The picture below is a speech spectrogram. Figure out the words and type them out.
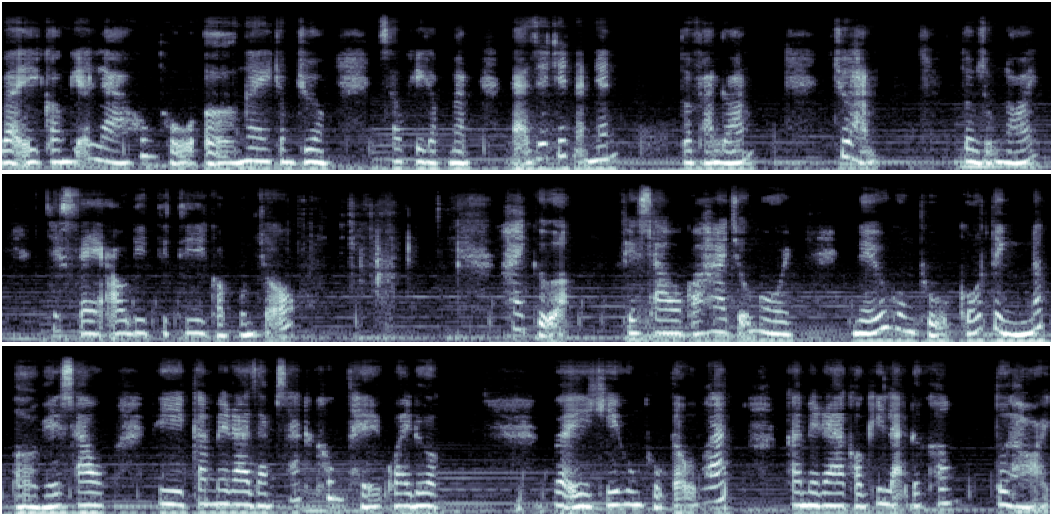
Vậy có nghĩa là hung thủ ở ngay trong trường Sau khi gặp mặt đã giết chết nạn nhân. Tôi phán đoán. Chưa hẳn. Tôn Dũng nói, Chiếc xe Audi TT có 4 chỗ. Hai cửa, Phía sau có hai chỗ ngồi. Nếu hung thủ cố tình nấp ở ghế sau Thì camera giám sát không thể quay được. Vậy khi hung thủ tẩu thoát, Camera có ghi lại được không? Tôi hỏi.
